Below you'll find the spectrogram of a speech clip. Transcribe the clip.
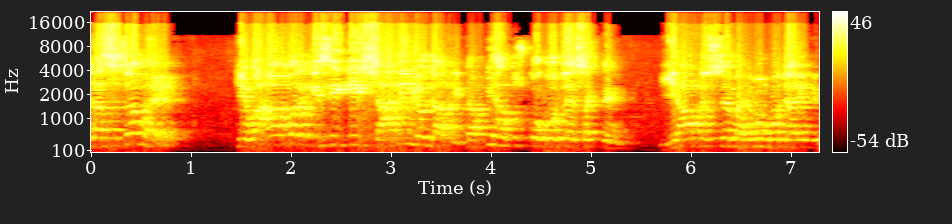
कस्टम है कि वहाँ पर किसी की शादी भी हो जाती, तब भी हम उसको गोद ले सकते हैं। ये आप इससे महरूम हो जाएँगे।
